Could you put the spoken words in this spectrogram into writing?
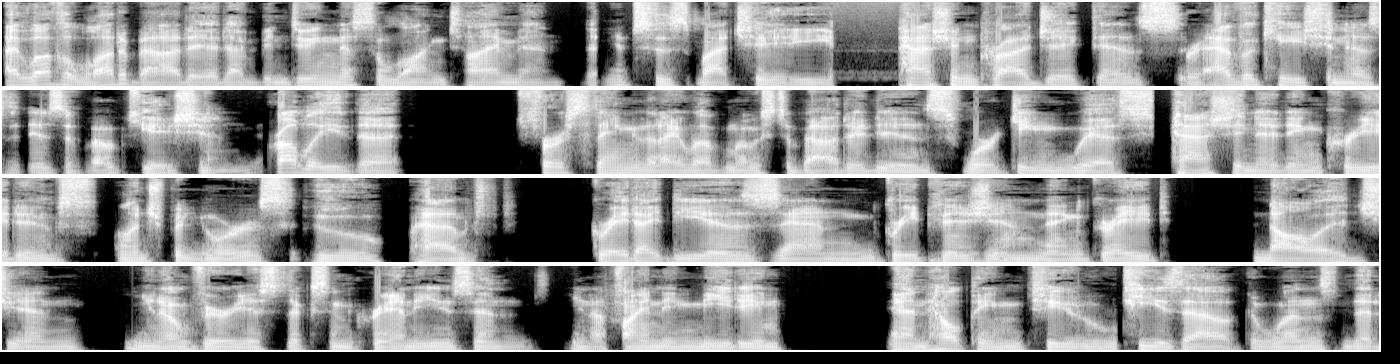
I love a lot about it. I've been doing this a long time and it's as much a passion project as or avocation as it is a vocation. Probably the first thing that I love most about it is working with passionate and creative entrepreneurs who have great ideas and great vision and great knowledge in, you know, various nooks and crannies and, you know, finding meeting and helping to tease out the ones that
